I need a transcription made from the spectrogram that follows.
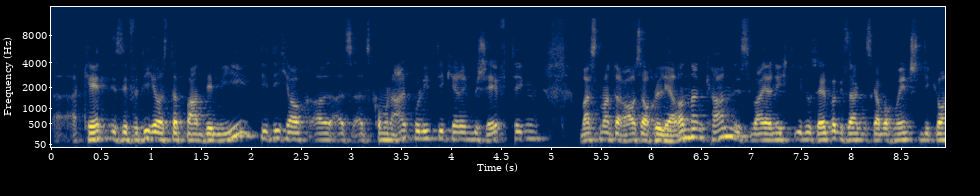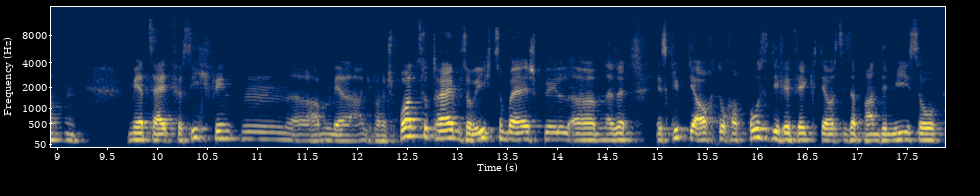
Erkenntnisse für dich aus der Pandemie, die dich auch als, als Kommunalpolitikerin beschäftigen, was man daraus auch lernen kann? Es war ja nicht, wie du selber gesagt hast, es gab auch Menschen, die konnten mehr Zeit für sich finden, äh, haben mehr angefangen, Sport zu treiben, so wie ich zum Beispiel. Ähm, also es gibt ja auch doch auch positive Effekte aus dieser Pandemie, so,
